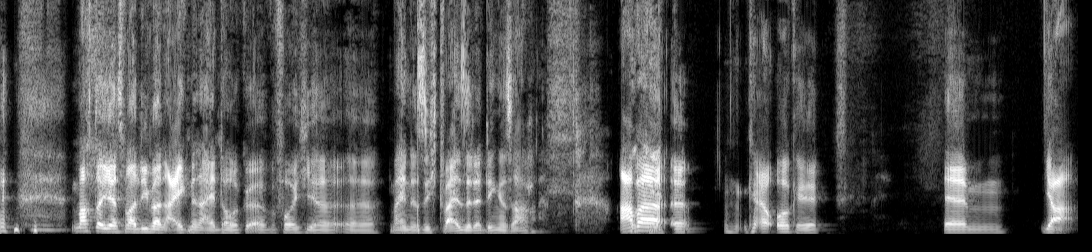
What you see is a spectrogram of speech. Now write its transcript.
Macht euch jetzt mal lieber einen eigenen Eindruck, äh, bevor ich hier äh, meine Sichtweise der Dinge sage. Aber, okay. Äh, okay. Ähm, ja,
